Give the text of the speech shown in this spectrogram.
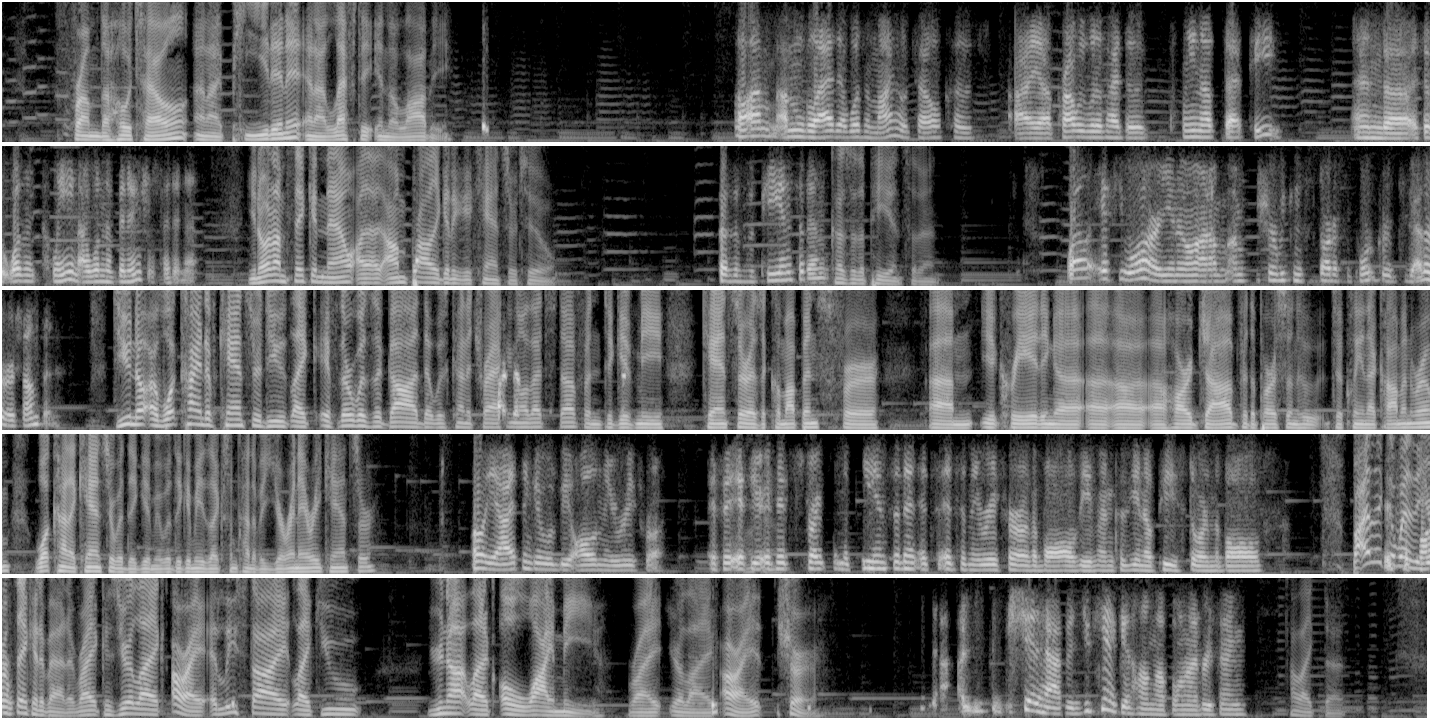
from the hotel and I peed in it and I left it in the lobby. Well, I'm I'm glad that wasn't my hotel because I uh, probably would have had to clean up that pee, and uh, if it wasn't clean, I wouldn't have been interested in it. You know what I'm thinking now? I, I'm probably gonna get cancer too Because of the pee incident? because of the pee incident. Well, if you are, you know, I'm, I'm sure we can start a support group together or something. Do you know uh, what kind of cancer do you like? If there was a god that was kind of tracking all that stuff and to give me cancer as a comeuppance for um, you creating a, a, a, a hard job for the person who to clean that common room, what kind of cancer would they give me? Would they give me like some kind of a urinary cancer? Oh yeah, I think it would be all in the urethra. If it, if you if it's straight from the pee incident, it's it's in the urethra or the balls even because you know pee's stored in the balls. But I like the way the that you're thinking about it, right? Because you're like, all right, at least I like you. You're not like, oh, why me, right? You're like, all right, sure. Shit happens. You can't get hung up on everything. I like that.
